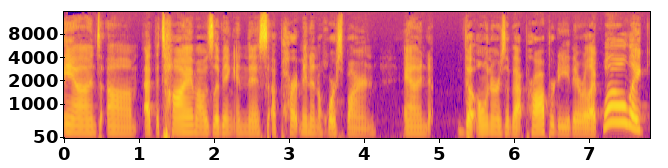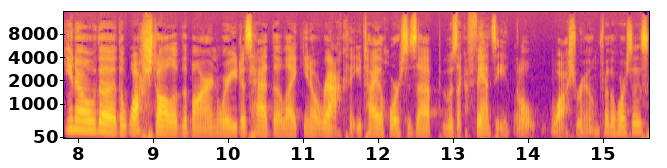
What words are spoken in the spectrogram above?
And um, at the time i was living in this apartment in a horse barn. And the owners of that property they were like well like you know the the wash stall of the barn where you just had the like you know rack that you tie the horses up. It was like a fancy little washroom for the horses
